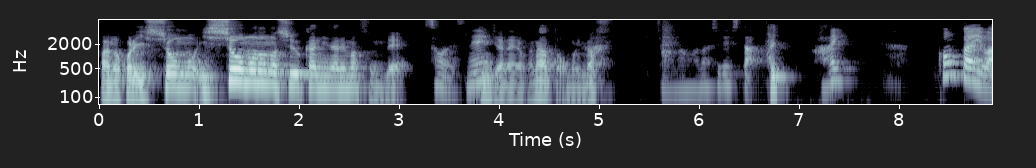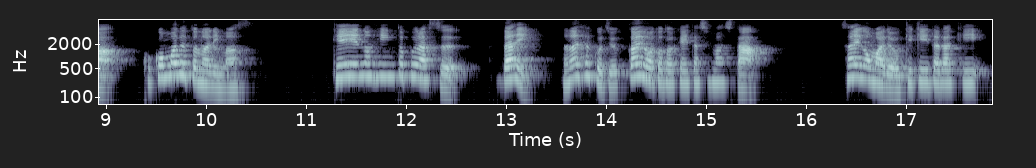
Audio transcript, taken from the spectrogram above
あの、これ一生も、一生ものの習慣になれますんで、そうですいいんね。じゃないのかなと思います。貴重なお話でした。はい。はい。今回はここまでとなります。経営のヒントプラス第710回をお届けいたしました。最後までお聞きいただき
